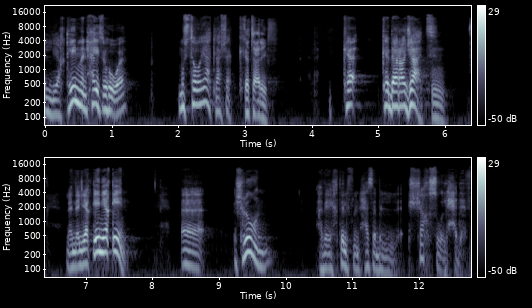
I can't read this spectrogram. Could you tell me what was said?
اليقين من حيث هو مستويات لا شك. كتعريف. ك... كدرجات. م. لأن اليقين يقين. آه شلون؟ هذا يختلف من حسب الشخص والحدث.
